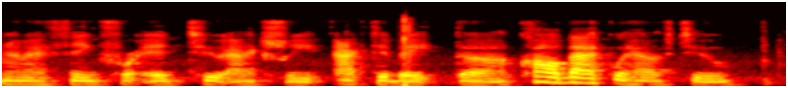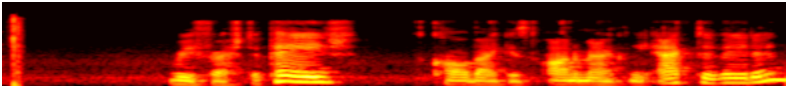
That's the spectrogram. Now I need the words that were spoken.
And I think for it to actually activate the callback, we have to refresh the page. The callback is automatically activated.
